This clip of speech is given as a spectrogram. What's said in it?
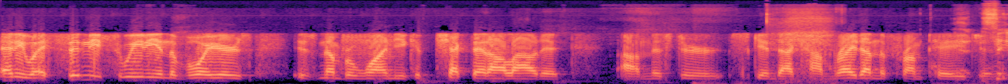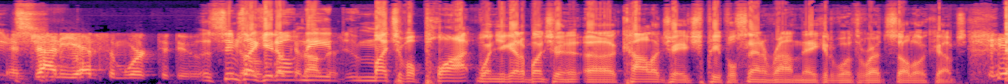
anyway, Sydney Sweeney and the Voyeurs is number one. You can check that all out at uh, MrSkin.com, right on the front page. And, and Johnny, you have some work to do. It seems So like you don't need much of a plot when you got a bunch of uh, college age people standing around naked with red solo cups. And,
